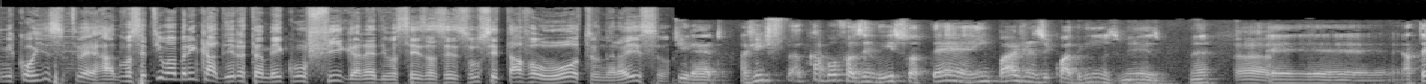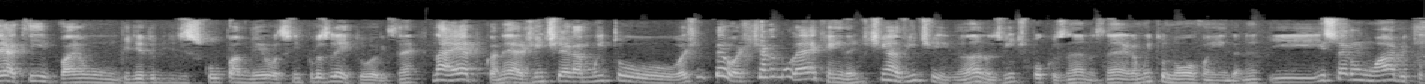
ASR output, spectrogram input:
me corrija se eu estiver errado, você tinha uma brincadeira também com o Figa, né? De vocês, às vezes, um citava o outro, não era isso? Direto. A gente acabou fazendo isso até em páginas de quadrinhos mesmo, né? Ah. É, até aqui vai um pedido de desculpa meu, assim, para os leitores, né? Na época, né, a gente era muito... A gente, meu, a gente era moleque ainda, a gente tinha 20 anos, 20 e poucos anos, né? Era muito novo ainda, né? E isso era um hábito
